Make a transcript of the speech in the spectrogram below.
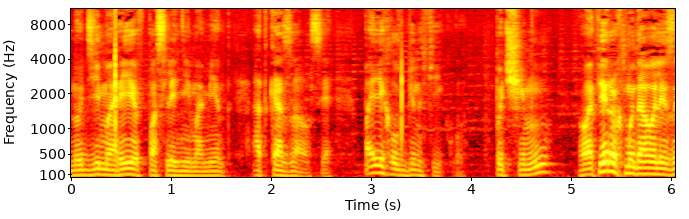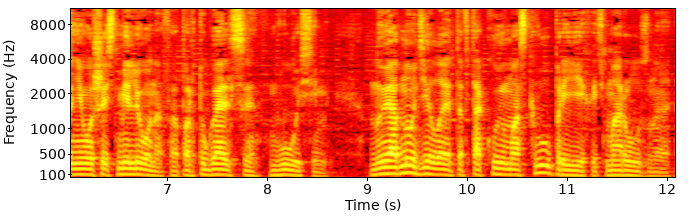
но Ди Мария в последний момент отказался. Поехал в Бенфику. Почему? Во-первых, мы давали за него 6 миллионов, а португальцы 8. Ну и одно дело это в такую Москву приехать морозную,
